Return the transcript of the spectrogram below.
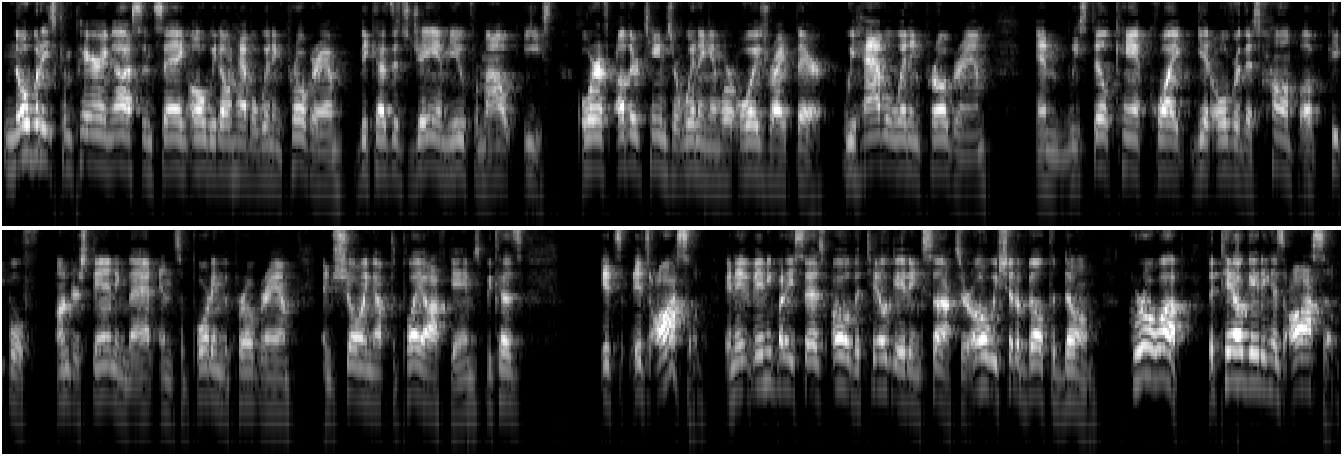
nobody's comparing us and saying, "Oh, we don't have a winning program" because it's JMU from out east. Or if other teams are winning and we're always right there. We have a winning program and we still can't quite get over this hump of people understanding that and supporting the program and showing up to playoff games because it's it's awesome. And if anybody says, "Oh, the tailgating sucks," or "Oh, we should have built the dome," grow up. The tailgating is awesome.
